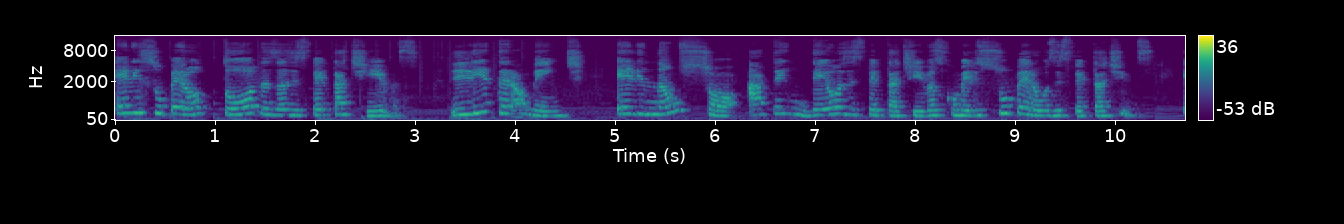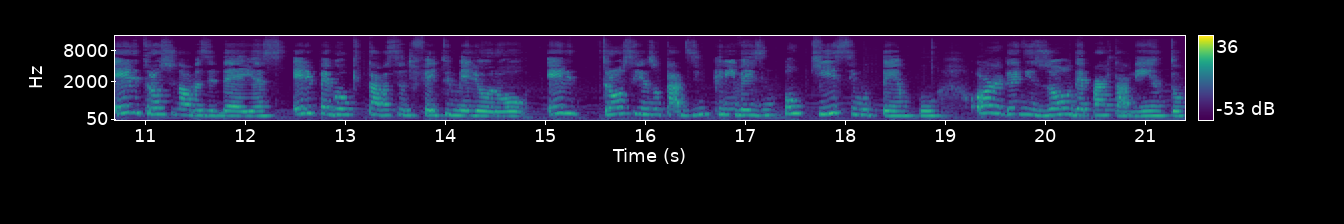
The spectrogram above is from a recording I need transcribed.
ele superou todas as expectativas. Literalmente, ele não só atendeu as expectativas, como ele superou as expectativas. Ele trouxe novas ideias, ele pegou o que estava sendo feito e melhorou, ele trouxe resultados incríveis em pouquíssimo tempo, organizou o departamento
